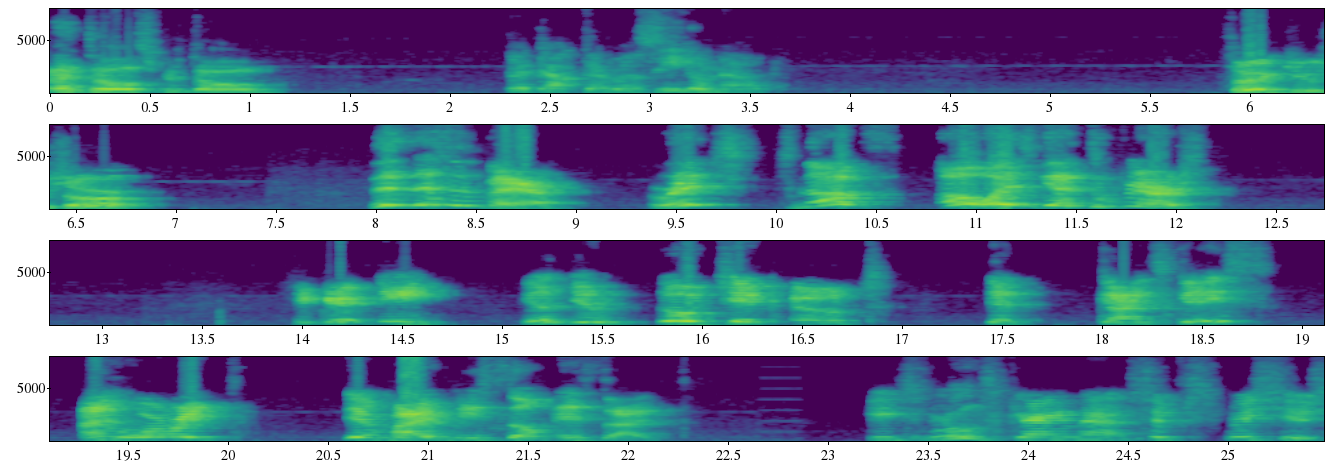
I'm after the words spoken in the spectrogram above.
At the hospital. The doctor will see you now. Thank you, sir. This isn't fair. Rich snobs always get to first. Security, could you go check out that guy's case? I'm worried. There might be some inside. It looks kinda suspicious.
